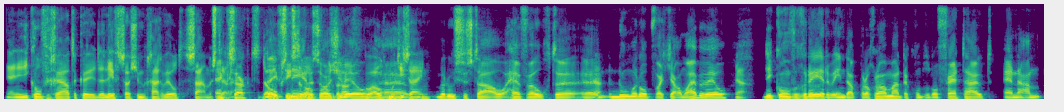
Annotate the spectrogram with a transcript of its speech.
Ja, en in die configurator kun je de lift zoals je hem graag wilt samenstellen. Exact, de definiëren zoals je wil. Hoe hoog moet die zijn? Beroesterstaal, hefhoogte, uh, noem maar op wat je allemaal hebben wil. Ja. Die configureren we in dat programma. Daar komt een offerte uit. En aan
